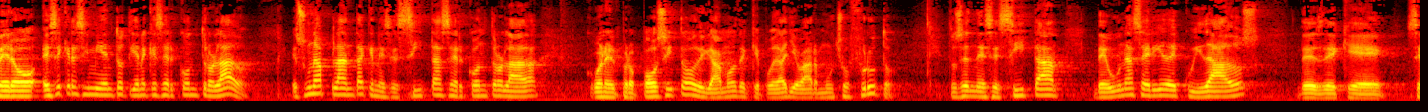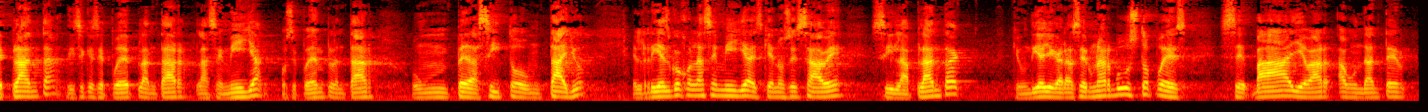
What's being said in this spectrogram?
pero ese crecimiento tiene que ser controlado. Es una planta que necesita ser controlada con el propósito, digamos, de que pueda llevar mucho fruto. Entonces necesita de una serie de cuidados desde que se planta, dice que se puede plantar la semilla o se pueden plantar un pedacito o un tallo. El riesgo con la semilla es que no se sabe si la planta, que un día llegará a ser un arbusto, pues se va a llevar abundante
